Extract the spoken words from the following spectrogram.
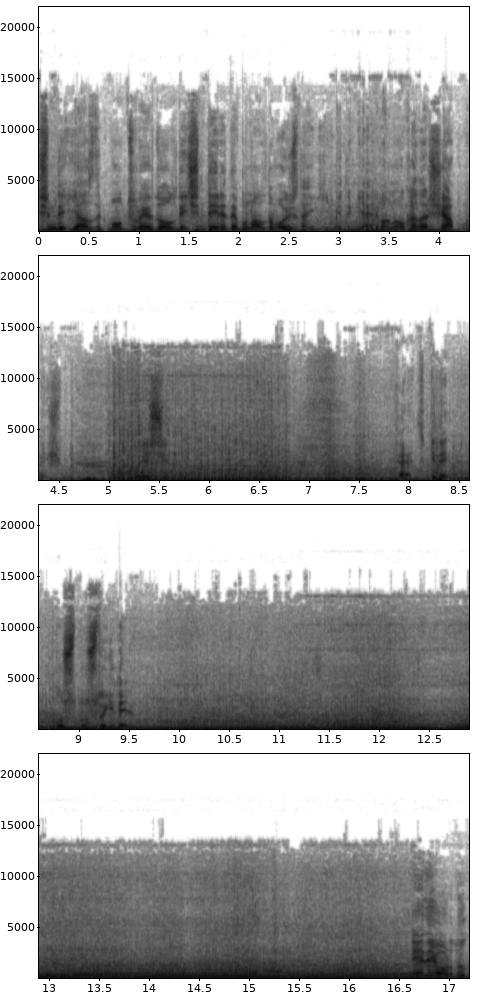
şimdi yazlık montum evde olduğu için deride bunaldım o yüzden giymedim yani. Bana o kadar şey yapmayın şimdi. Yeşil. Evet gidelim. Uslu uslu gidelim. Ne diyorduk?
